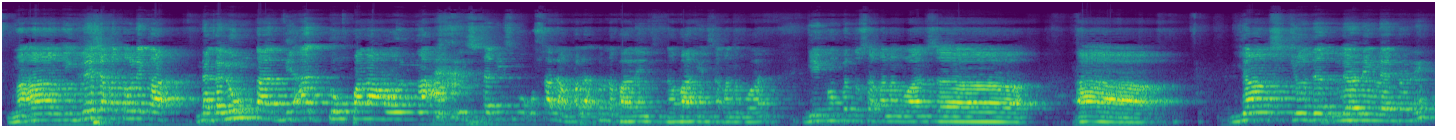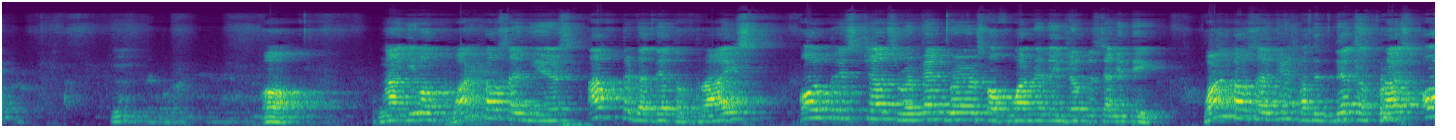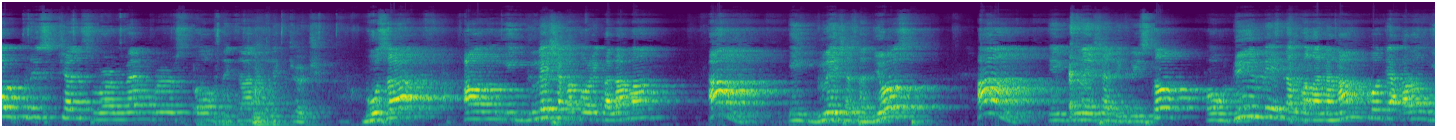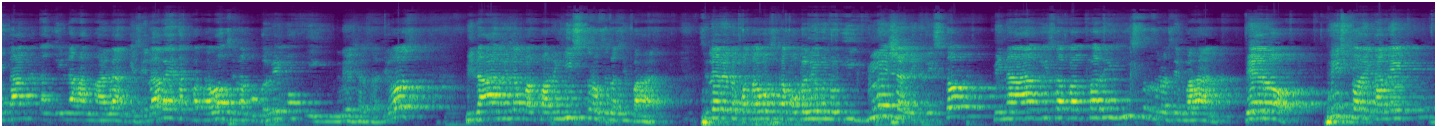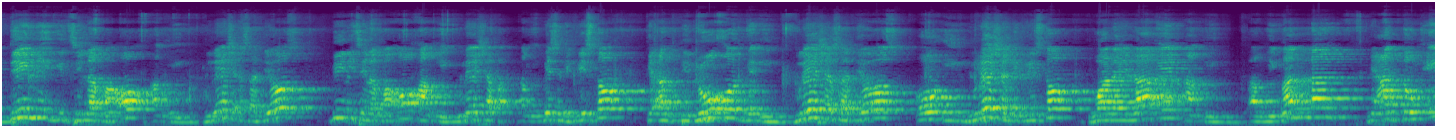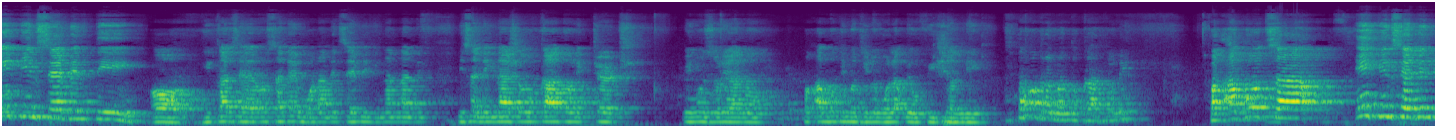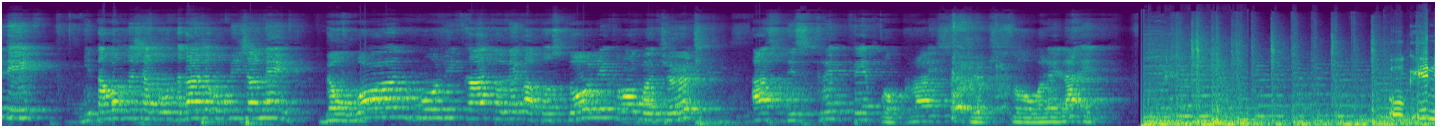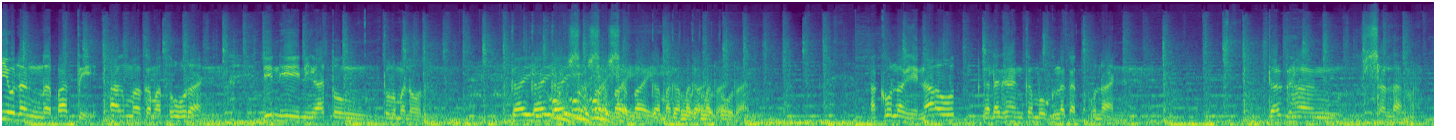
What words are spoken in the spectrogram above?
nga ang Iglesia Katolika nagalungtad ni adtong panahon nga ang Kristyanismo usa lang wala to nabalin nabahin sa kanang gingon pa to sa kanang sa ah Young Student Learning Library hmm? oh nga gingon 1000 years after the death of Christ all Christians were members of one religion Christianity 1,000 years after the death of Christ, all Christians were members of the Catholic Church. Busa, ang Iglesia Katolika lamang, ang Iglesia sa Diyos, ang Iglesia ni Kristo, o dili ng mga nangangkod ya karon ginamit ang ilahang ngalan. Kasi sila rin nagpatawag sila kung galimong Iglesia sa Diyos, pinaagi na pagparehistro sila simbahan. Sila rin nagpatawag sila kung galimong ng Iglesia ni Kristo, pinaagi sa pagparehistro sila simbahan. Pero, historically, dili gid sila mao ang iglesia sa Dios, dili sila mao ang iglesia ang iglesia ni Kristo, kay ang tinuod nga iglesia sa Dios o iglesia ni Kristo walay lain ang ig- ang ginganlan ni adtong 1870 oh gikan sa Jerusalem 107 ginganlan ni- San Ignacio Catholic Church Pingon Soriano pag-abot ni Magino wala pa yung official name tawag naman to Catholic pag-abot sa 1870, gitawag na siya kung taga siya official name, the One Holy Catholic Apostolic Roman Church as descriptive of Christ Church. So, walay lain. ug inyo nang nabati ang mga kamatuoran dinhi ning atong tulumanon kay sabay kamatuoran ako lang hinaot nga daghang kamog nakatunan daghang salamat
